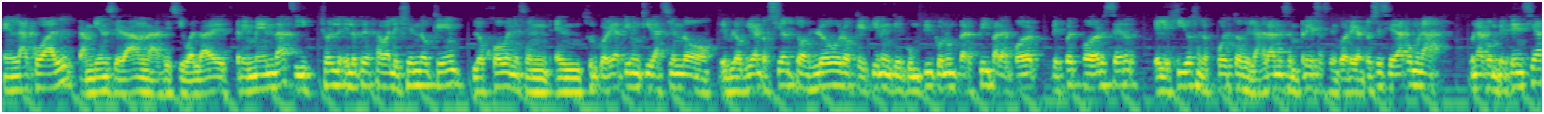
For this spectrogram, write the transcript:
en la cual también se dan unas desigualdades tremendas. Y yo el otro día estaba leyendo que los jóvenes en, en Surcorea tienen que ir haciendo, desbloqueando ciertos logros que tienen que cumplir con un perfil para poder después poder ser elegidos en los puestos de las grandes empresas en Corea. Entonces se da como una, una competencia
